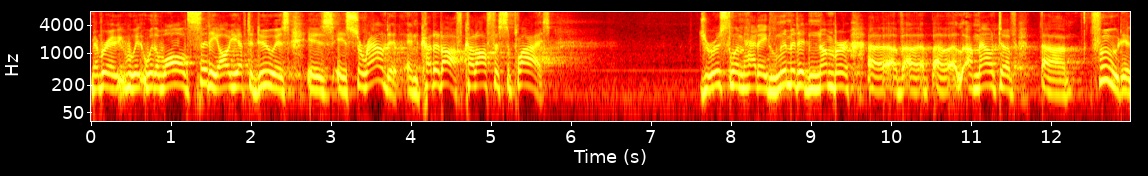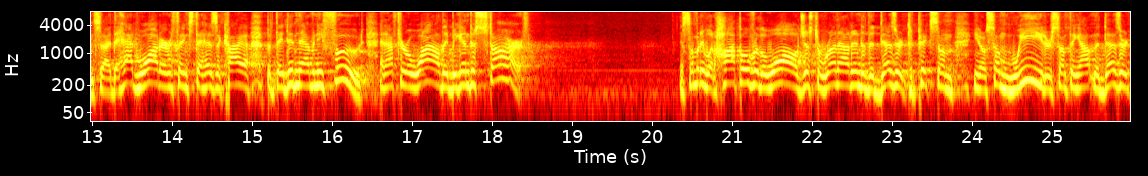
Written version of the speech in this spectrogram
Remember, with a walled city, all you have to do is, is, is surround it and cut it off, cut off the supplies. Jerusalem had a limited number uh, of uh, uh, amount of uh, food inside. They had water thanks to Hezekiah, but they didn't have any food. And after a while, they began to starve. And somebody would hop over the wall just to run out into the desert to pick some, you know, some weed or something out in the desert.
